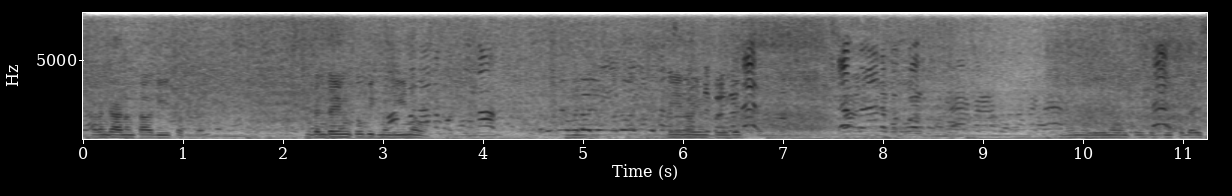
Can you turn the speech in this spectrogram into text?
Parang ganong tao dito. Maganda yung tubig, malinaw. Malinaw yung tubig. Ayan, malinaw yung tubig dito guys.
